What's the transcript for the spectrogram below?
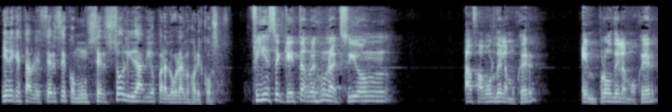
tiene que establecerse como un ser solidario para lograr mejores cosas. Fíjese que esta no es una acción a favor de la mujer, en pro de la mujer,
